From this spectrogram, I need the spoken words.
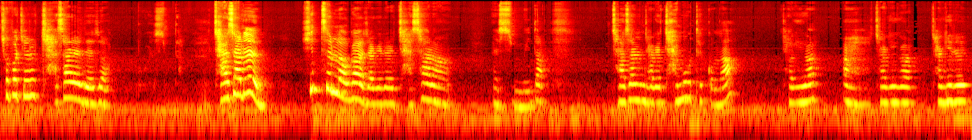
첫 번째로 자살에 대해서 보겠습니다. 자살은 히틀러가 자기를 자살했습니다. 자살은 자기가 잘못했거나 자기가 아 자기가 자기를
